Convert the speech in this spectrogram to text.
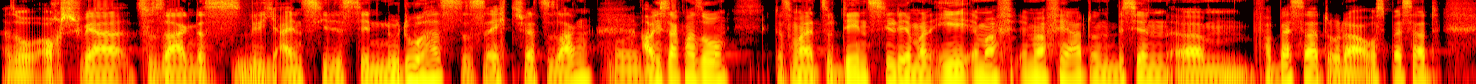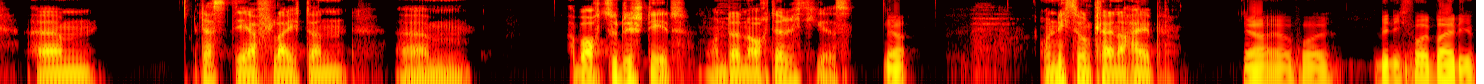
also auch schwer zu sagen, dass es wirklich ein Stil ist, den nur du hast, das ist echt schwer zu sagen. Voll. Aber ich sag mal so, dass man halt so den Stil, den man eh immer, immer fährt und ein bisschen ähm, verbessert oder ausbessert, ähm, dass der vielleicht dann ähm, aber auch zu dir steht und dann auch der richtige ist. Ja. Und nicht so ein kleiner Hype. Ja, ja, voll. Bin ich voll bei dir.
